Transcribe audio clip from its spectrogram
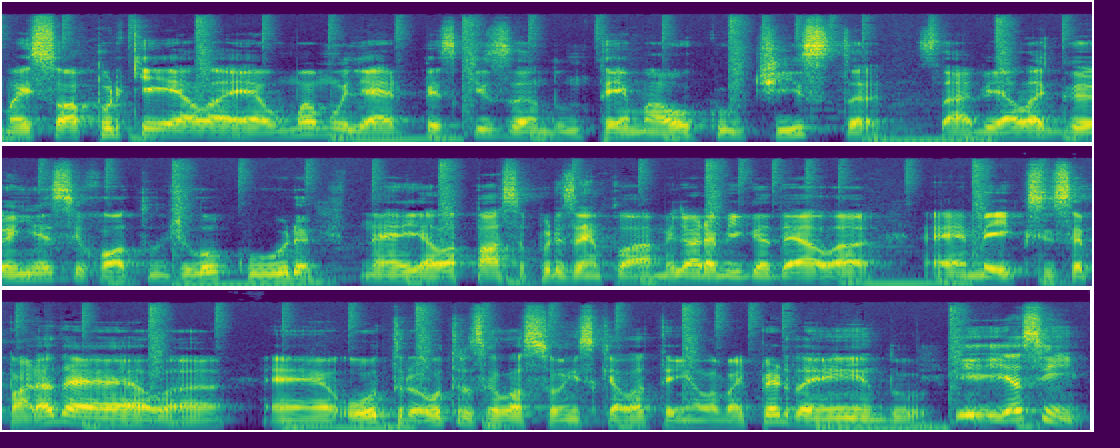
Mas só porque ela é uma mulher pesquisando um tema ocultista, sabe? Ela ganha esse rótulo de loucura, né? E ela passa, por exemplo, a melhor amiga dela é meio que se separa dela, é, outra, outras relações que ela tem ela vai perdendo. E, e assim,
